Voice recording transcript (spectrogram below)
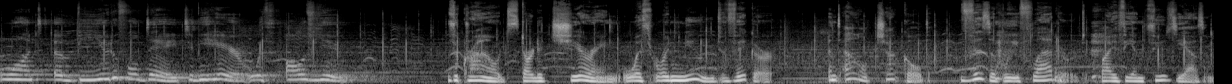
What a beautiful day to be here with all of you. The crowd started cheering with renewed vigor, and El chuckled, visibly flattered by the enthusiasm.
